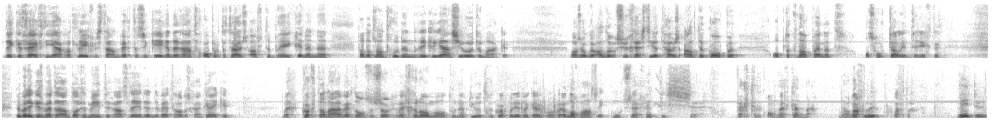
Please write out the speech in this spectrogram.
dikke 15 jaar had leeggestaan, werd eens een keer in de raad geopperd het huis af te breken en eh, van het landgoed een recreatieoord te maken. Was ook een andere suggestie, het huis aan te kopen, op te knappen en het als hotel in te richten. Toen ben ik eens met een aantal gemeenteraadsleden en de wethouders gaan kijken. Maar kort daarna werd onze zorg weggenomen, want toen hebt u het gekocht, meneer Van Kerkhoven. En nogmaals, ik moet zeggen, het is eh, werkelijk onherkenbaar. Dank prachtig, u. prachtig. Weet u,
